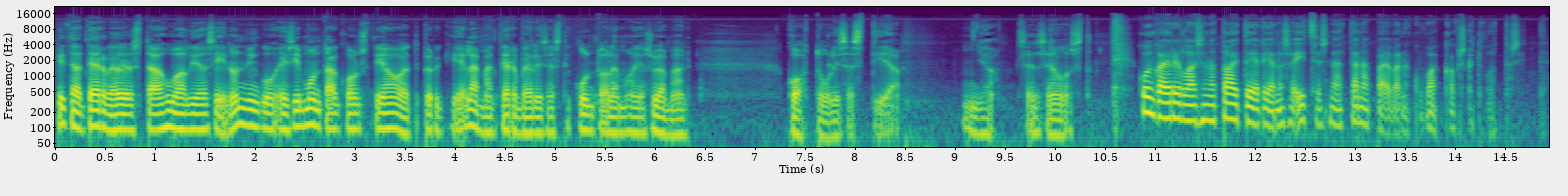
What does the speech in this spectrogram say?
pitää terveydestään huolia. Siinä on niin kuin, ei siinä montaa konstia ole, että pyrkii elämään terveellisesti, kuntoilemaan ja syömään kohtuullisesti ja, ja sen sellaista. Kuinka erilaisena taiteilijana sä itse näet tänä päivänä kuin vaikka 20 vuotta sitten?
